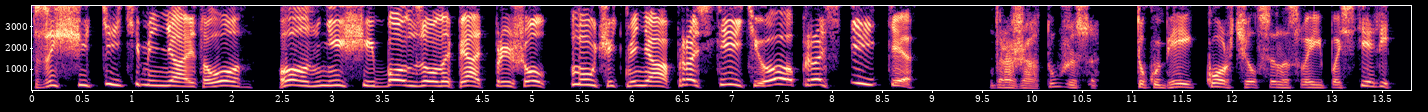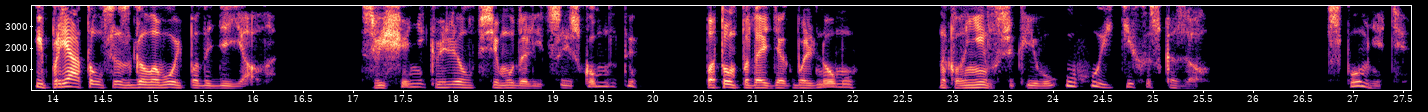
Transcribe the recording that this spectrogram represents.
Защитите меня, это он! Он, нищий Бонзо, он опять пришел мучить меня! Простите, о, простите!» Дрожа от ужаса, Тукубей корчился на своей постели и прятался с головой под одеяло. Священник велел всем удалиться из комнаты, потом, подойдя к больному, наклонился к его уху и тихо сказал, «Вспомните,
